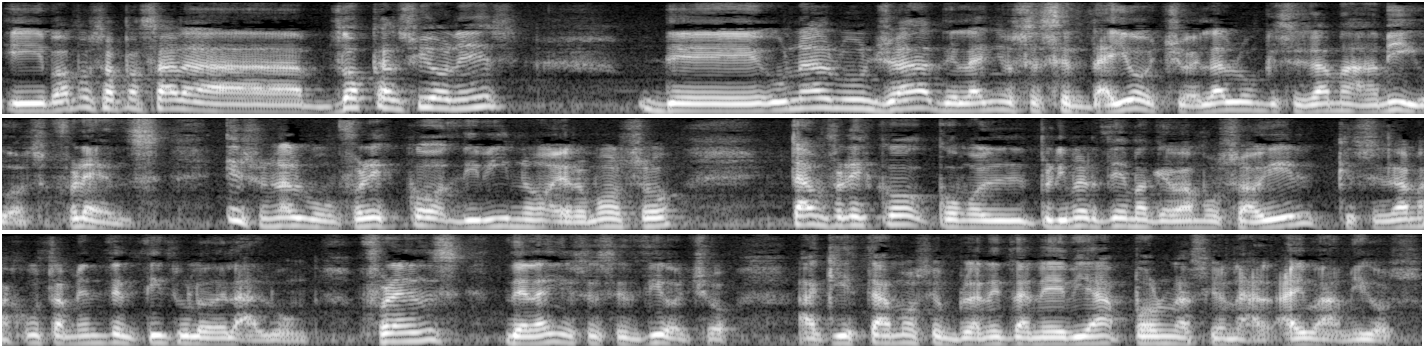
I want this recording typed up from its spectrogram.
y vamos a pasar a dos canciones de un álbum ya del año 68, el álbum que se llama Amigos, Friends. Es un álbum fresco, divino, hermoso, tan fresco como el primer tema que vamos a oír, que se llama justamente el título del álbum, Friends del año 68. Aquí estamos en Planeta Nevia por Nacional. Ahí va, amigos.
